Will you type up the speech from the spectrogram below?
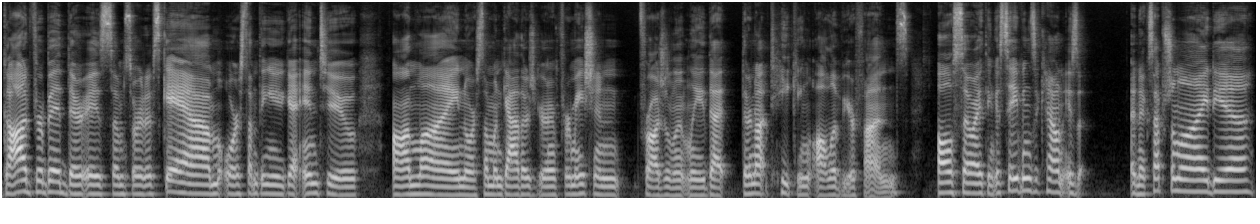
God forbid there is some sort of scam or something you get into online or someone gathers your information fraudulently, that they're not taking all of your funds. Also, I think a savings account is an exceptional idea.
